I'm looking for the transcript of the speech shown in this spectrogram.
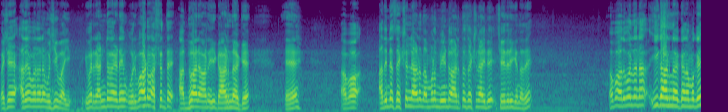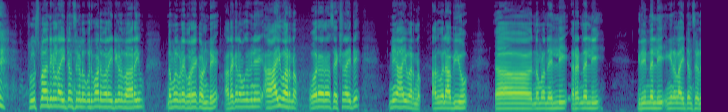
പക്ഷേ അതേപോലെ തന്നെ മുജീബ് ഭായി ഇവർ രണ്ടുപേരുടെയും ഒരുപാട് വർഷത്തെ അധ്വാനമാണ് ഈ കാണുന്നതൊക്കെ. ഏ? അപ്പോൾ അതിന്റെ സെക്ഷനിലാണ് നമ്മളും വീണ്ടും അടുത്ത സെക്ഷനായിട്ട് ചെയ്തിരിക്കുന്നത്. അപ്പോൾ അതുപോലെ തന്നെ ഈ കാണുന്നതൊക്കെ നമുക്ക് ഫ്രൂട്ട്സ് പ്ലാന്റുകളുടെ ഐറ്റംസുകൾ ഒരുപാട് വെറൈറ്റികൾ വേറെയും നമ്മളിവിടെ കുറേയൊക്കെ ഉണ്ട്. അതൊക്കെ നമുക്ക് പിന്നെ ആയി വരണം. ഓരോരോ സെക്ഷനായിട്ട് ഇനി ആയി വരണം. അതുപോലെ അവിയു നമ്മുടെ നെല്ലി റെഡ് നെല്ലി ഗ്രീൻ നെല്ലി ഇങ്ങനെയുള്ള ഐറ്റംസുകൾ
